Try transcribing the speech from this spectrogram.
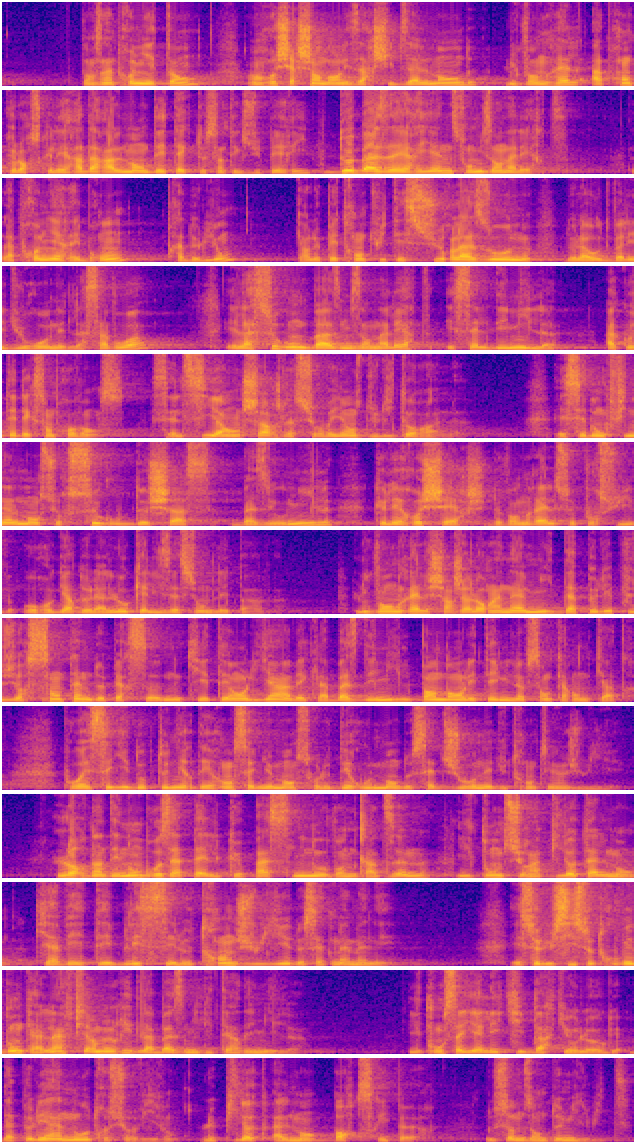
Dans un premier temps, en recherchant dans les archives allemandes, Luc Vandrel apprend que lorsque les radars allemands détectent Saint-Exupéry, deux bases aériennes sont mises en alerte. La première est Bron, près de Lyon, car le P-38 est sur la zone de la haute vallée du Rhône et de la Savoie, et la seconde base mise en alerte est celle des Milles, à côté d'Aix-en-Provence. Celle-ci a en charge la surveillance du littoral. Et c'est donc finalement sur ce groupe de chasse basé aux Milles que les recherches de Vandrel se poursuivent au regard de la localisation de l'épave. Luc Vandrel charge alors un ami d'appeler plusieurs centaines de personnes qui étaient en lien avec la base des Milles pendant l'été 1944 pour essayer d'obtenir des renseignements sur le déroulement de cette journée du 31 juillet. Lors d'un des nombreux appels que passe Nino von Gratzen, il tombe sur un pilote allemand qui avait été blessé le 30 juillet de cette même année. Et celui-ci se trouvait donc à l'infirmerie de la base militaire des Milles. Il conseille à l'équipe d'archéologues d'appeler un autre survivant, le pilote allemand Horst Ripper. Nous sommes en 2008.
